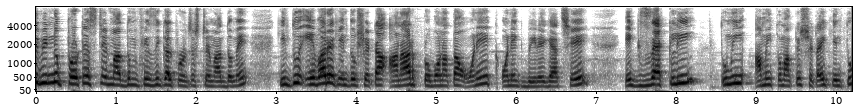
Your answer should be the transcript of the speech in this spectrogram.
বিভিন্ন প্রোটেস্টের মাধ্যমে ফিজিক্যাল প্রোটেস্টের মাধ্যমে। কিন্তু এবারে কিন্তু সেটা আনার প্রবণতা অনেক অনেক বেড়ে গেছে। এক্স্যাক্টলি তুমি, আমি তোমাকে সেটাই কিন্তু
